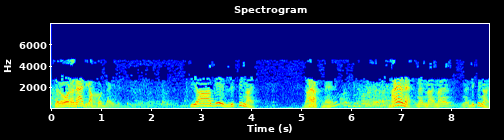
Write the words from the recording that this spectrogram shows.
ඉතල ඕන නෑ ටිකක් පොඩ්ඩයි. සියාගේ ලිපි ණය. ණයක් නෑනේ. ණය නෑ. නෑ නෑ නෑ නෑ ලිපි ණය.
